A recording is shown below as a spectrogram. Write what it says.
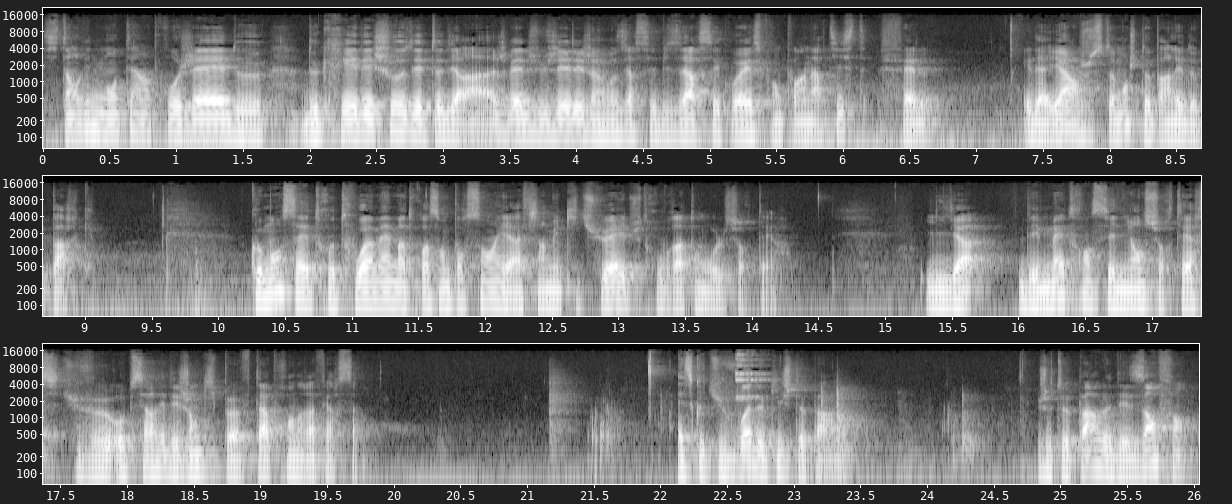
Si tu as envie de monter un projet, de, de, créer des choses et te dire ah, je vais être jugé, les gens vont se dire c'est bizarre, c'est quoi, il se prend pour un artiste, fais-le. Et d'ailleurs, justement, je te parlais de parc. Commence à être toi-même à 300% et à affirmer qui tu es et tu trouveras ton rôle sur Terre. Il y a des maîtres enseignants sur Terre si tu veux observer des gens qui peuvent t'apprendre à faire ça. Est-ce que tu vois de qui je te parle? Je te parle des enfants.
